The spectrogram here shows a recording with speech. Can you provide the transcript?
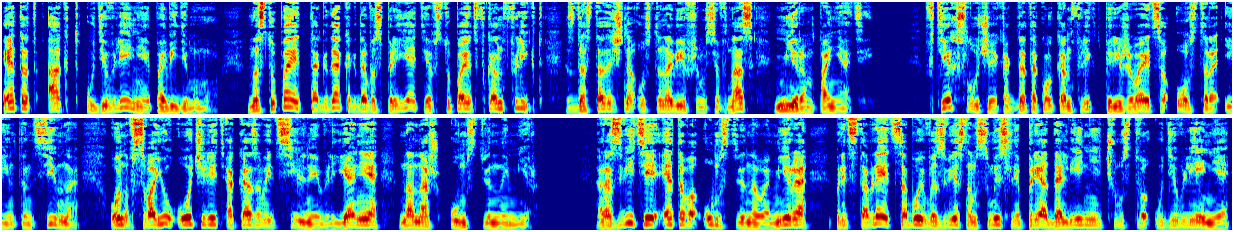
Этот акт удивления, по-видимому, наступает тогда, когда восприятие вступает в конфликт с достаточно установившимся в нас миром понятий. В тех случаях, когда такой конфликт переживается остро и интенсивно, он, в свою очередь, оказывает сильное влияние на наш умственный мир. Развитие этого умственного мира представляет собой в известном смысле преодоление чувства удивления,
